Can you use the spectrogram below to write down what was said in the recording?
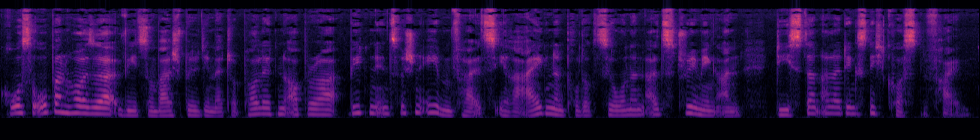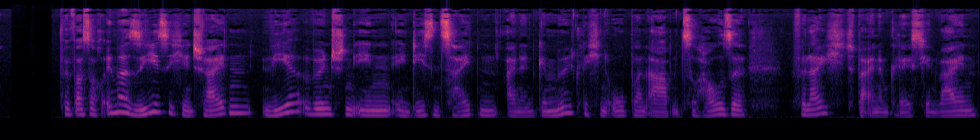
Große Opernhäuser wie zum Beispiel die Metropolitan Opera bieten inzwischen ebenfalls ihre eigenen Produktionen als Streaming an, dies dann allerdings nicht kostenfrei. Für was auch immer Sie sich entscheiden, wir wünschen Ihnen in diesen Zeiten einen gemütlichen Opernabend zu Hause, vielleicht bei einem Gläschen Wein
